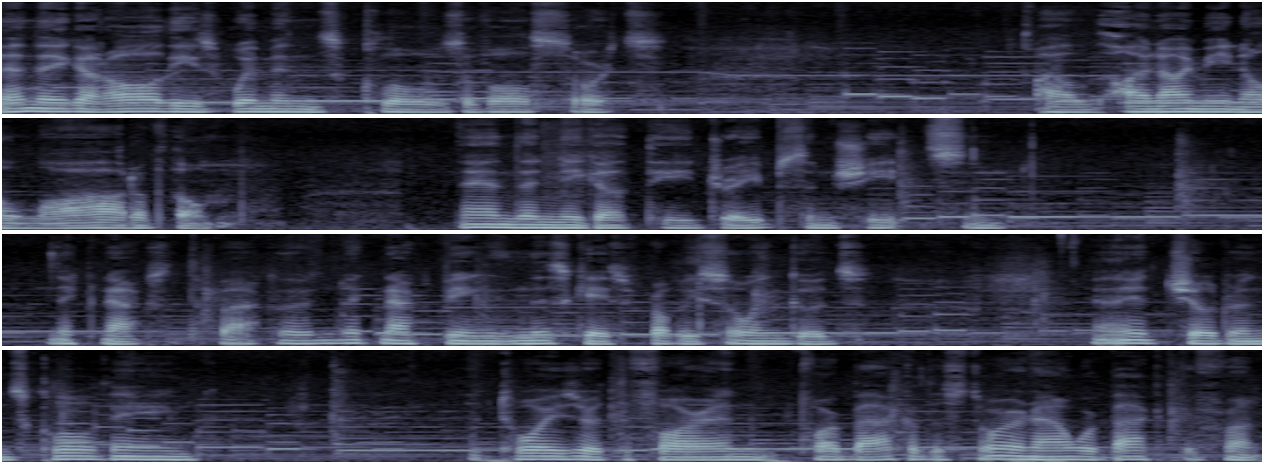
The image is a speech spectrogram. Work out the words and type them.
then they got all these women's clothes of all sorts. and I mean a lot of them. And then you got the drapes and sheets and knickknacks at the back. The knickknacks being, in this case, probably sewing goods. And they had children's clothing. The toys are at the far end, far back of the store. Now we're back at the front.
